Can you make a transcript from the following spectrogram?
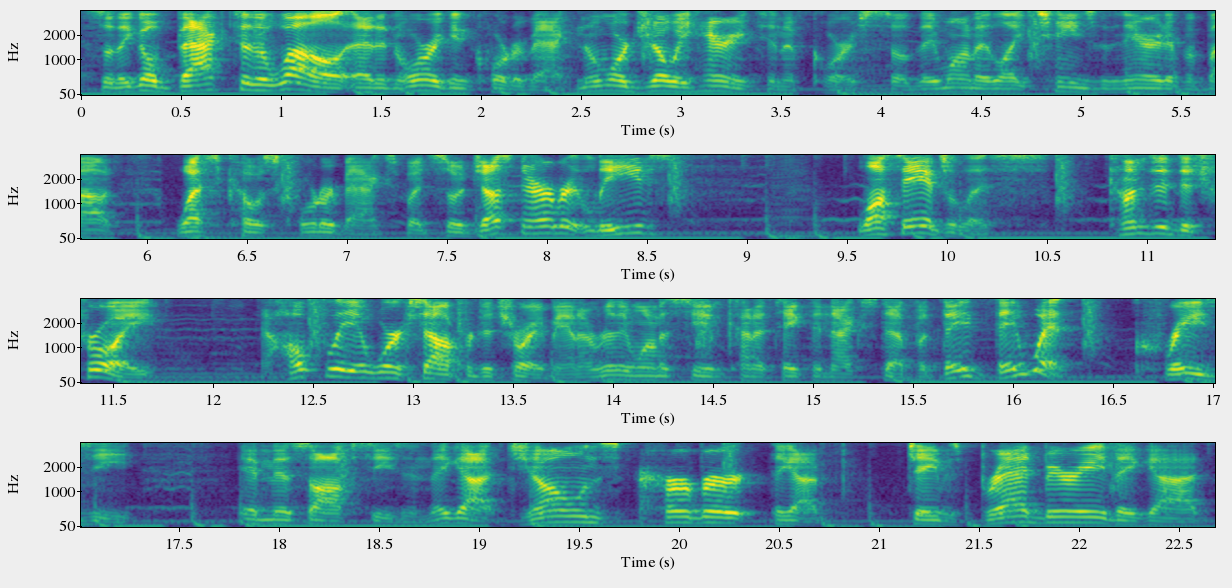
So they go back to the well at an Oregon quarterback. No more Joey Harrington, of course. So they want to like change the narrative about West Coast quarterbacks. But so Justin Herbert leaves Los Angeles, comes to Detroit. Hopefully it works out for Detroit, man. I really want to see him kind of take the next step. But they they went crazy in this offseason. They got Jones, Herbert, they got James Bradberry, they got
